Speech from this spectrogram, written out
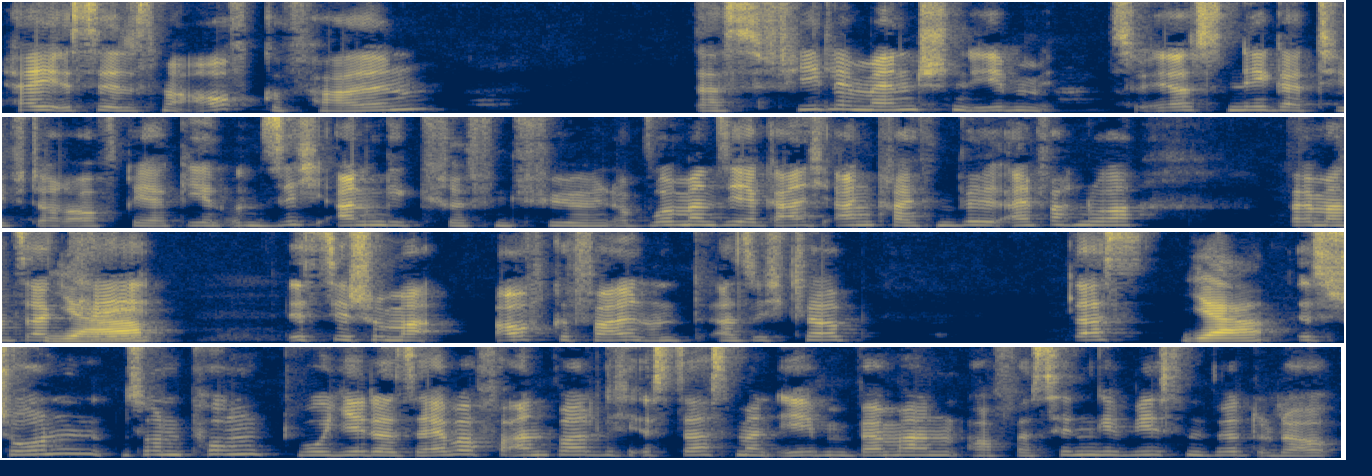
hey, ist dir das mal aufgefallen, dass viele Menschen eben zuerst negativ darauf reagieren und sich angegriffen fühlen, obwohl man sie ja gar nicht angreifen will, einfach nur, weil man sagt, Ja. hey, ist dir schon mal aufgefallen? Und also ich glaube, das Ja, ist schon so ein Punkt, wo jeder selber verantwortlich ist, dass man eben, wenn man auf was hingewiesen wird oder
